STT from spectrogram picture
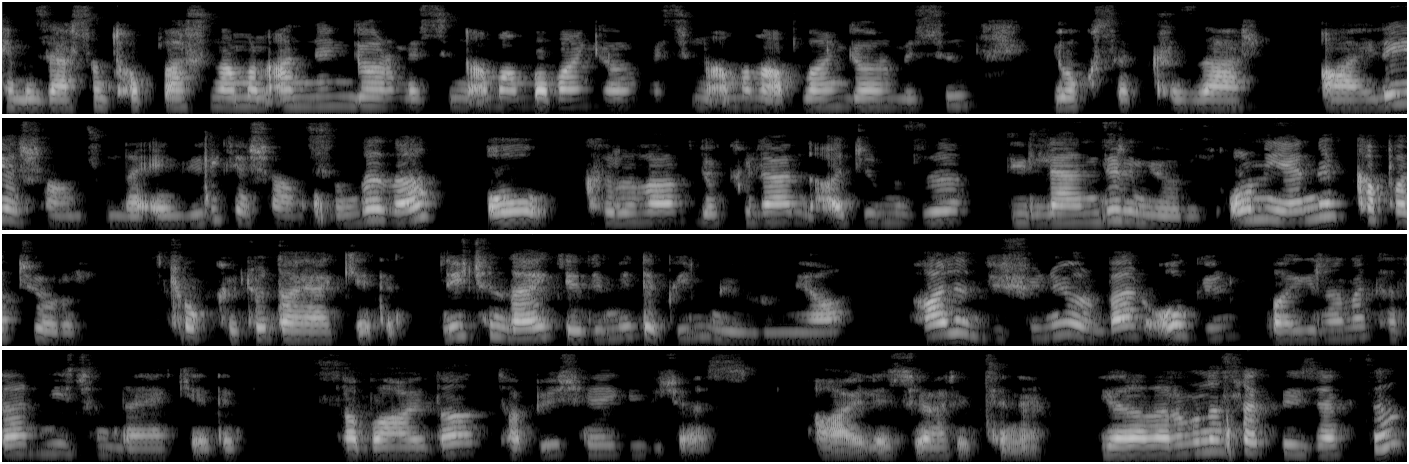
temizlersin, toplarsın. Aman annen görmesin, aman baban görmesin, aman ablan görmesin. Yoksa kızar. Aile yaşantında, evlilik yaşantısında da o kırılan, dökülen acımızı dillendirmiyoruz. Onun yerine kapatıyoruz. Çok kötü dayak yedim. Niçin dayak yediğimi de bilmiyorum ya. Halen düşünüyorum ben o gün bayılana kadar niçin dayak yedim. Sabahı da tabii şeye gideceğiz. Aile ziyaretine. Yaralarımı nasıl saklayacaktım?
